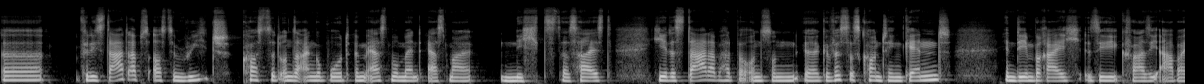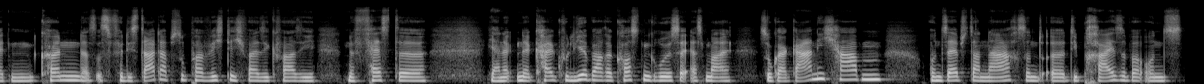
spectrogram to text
äh, für die Startups aus dem Reach kostet unser Angebot im ersten Moment erstmal nichts. Das heißt, jedes Startup hat bei uns so ein äh, gewisses Kontingent, in dem Bereich sie quasi arbeiten können. Das ist für die Startups super wichtig, weil sie quasi eine feste, ja, eine, eine kalkulierbare Kostengröße erstmal sogar gar nicht haben. Und selbst danach sind äh, die Preise bei uns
